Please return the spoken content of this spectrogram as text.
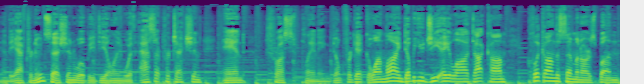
And the afternoon session will be dealing with asset protection and trust planning. Don't forget, go online, WGAlaw.com, click on the seminars button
